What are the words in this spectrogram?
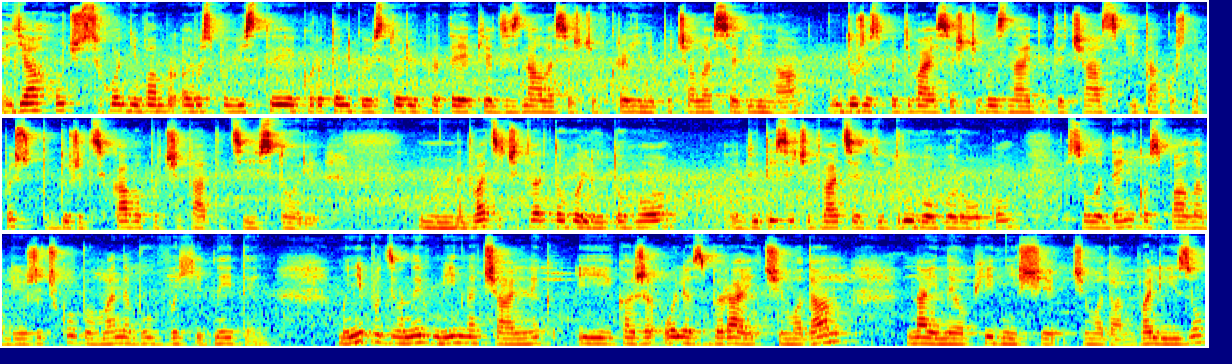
Я хочу сьогодні вам розповісти коротеньку історію про те, як я дізналася, що в країні почалася війна. Дуже сподіваюся, що ви знайдете час і також напишете. Дуже цікаво почитати ці історії. 24 лютого 2022 року солоденько спала в ліжечку, бо в мене був вихідний день. Мені подзвонив мій начальник і каже: Оля, збирай чемодан, найнеобхідніші чемодан, валізу,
